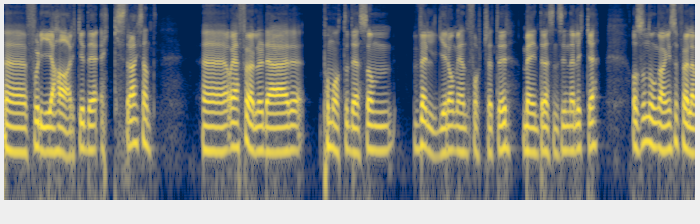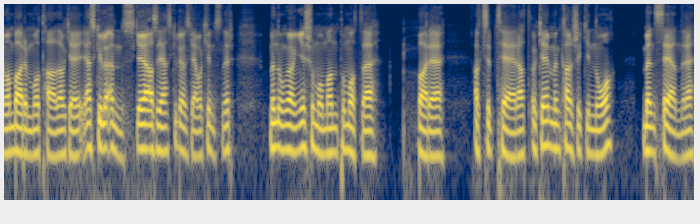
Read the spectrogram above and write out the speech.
uh, fordi jeg har ikke det ekstra, ikke sant. Uh, og jeg føler det er på en måte det som velger om en fortsetter med interessen sin eller ikke. Og så noen ganger så føler jeg man bare må ta det. Ok, jeg skulle ønske altså jeg skulle ønske jeg var kunstner, men noen ganger så må man på en måte bare akseptere at OK, men kanskje ikke nå, men senere,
